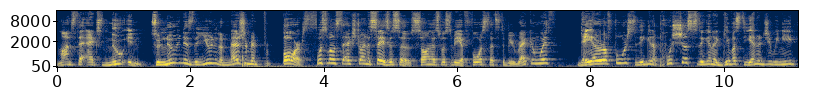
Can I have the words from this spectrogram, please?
Monsta X Newton. So Newton is the unit of measurement for force. What's Monsta X trying to say? Is this a song that's supposed to be a force that's to be reckoned with? They are a force? Are they gonna push us? Are they gonna give us the energy we need?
